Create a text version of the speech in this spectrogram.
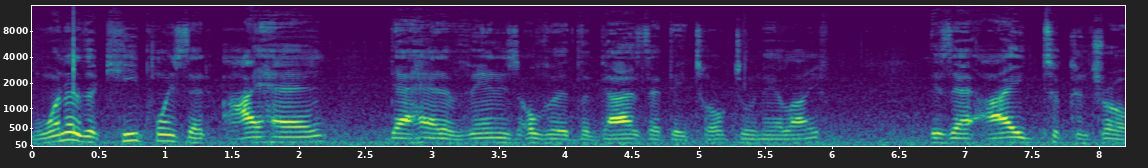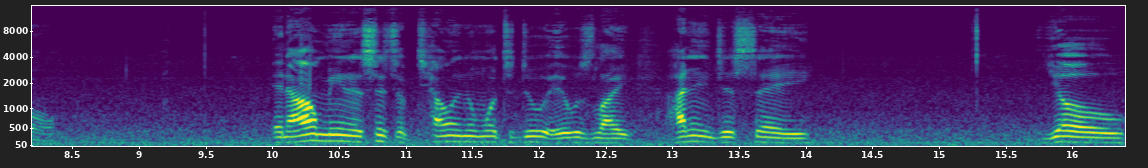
one of the key points that I had that had advantage over the guys that they talked to in their life is that I took control. And I don't mean in the sense of telling them what to do. It was like I didn't just say, "Yo,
